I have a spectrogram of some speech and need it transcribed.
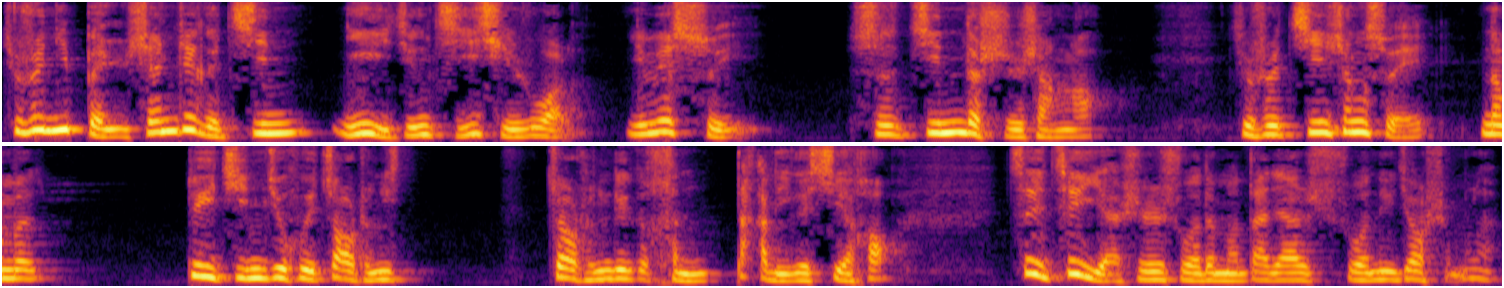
就是你本身这个金你已经极其弱了，因为水是金的食伤啊，就是金生水，那么对金就会造成造成这个很大的一个泄耗。这这也是说的嘛？大家说那叫什么了？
